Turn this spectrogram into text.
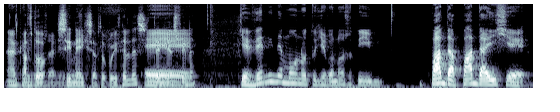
Ακριβώς, αυτό, ακριβώς. συνέχισε αυτό που ήθελες, Ε, τέλεια σφίνα. Και δεν είναι μόνο το γεγονός ότι πάντα πάντα είχε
